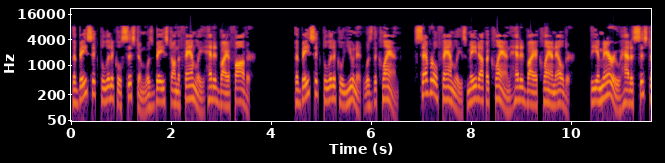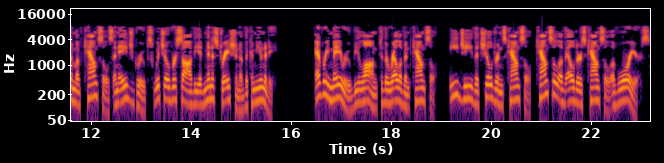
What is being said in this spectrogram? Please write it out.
The basic political system was based on the family headed by a father. The basic political unit was the clan. Several families made up a clan headed by a clan elder. The Ameru had a system of councils and age groups which oversaw the administration of the community. Every Meru belonged to the relevant council, e.g. the Children's Council, Council of Elders Council of Warriors.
